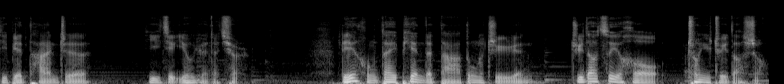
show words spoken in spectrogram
一边弹着意境悠远的曲儿，连哄带骗的打动了纸人，直到最后终于追到手。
